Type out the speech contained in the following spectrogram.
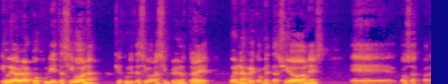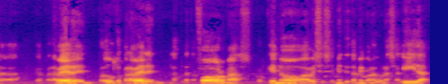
y voy a hablar con Julieta Sibona, que Julieta Sibona siempre nos trae buenas recomendaciones, eh, cosas para, para ver, en, productos para ver en las plataformas, por qué no, a veces se mete también con alguna salida.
